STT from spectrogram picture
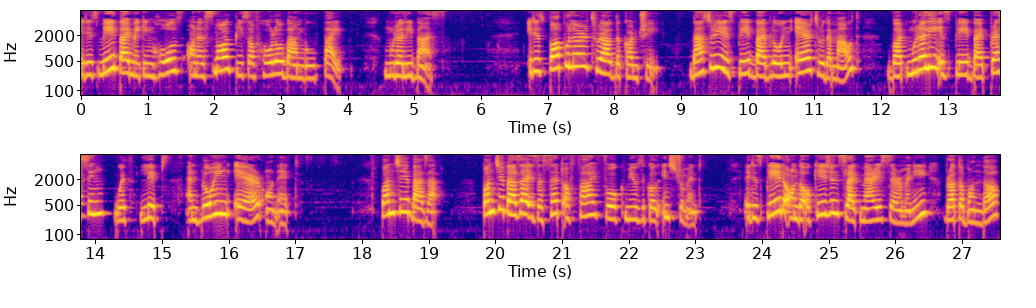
It is made by making holes on a small piece of hollow bamboo pipe, murali bans. It is popular throughout the country. Bansuri is played by blowing air through the mouth, but murali is played by pressing with lips and blowing air on it. Panche Baza Panche Baza is a set of five folk musical instruments. It is played on the occasions like marriage ceremony, brata bandha,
